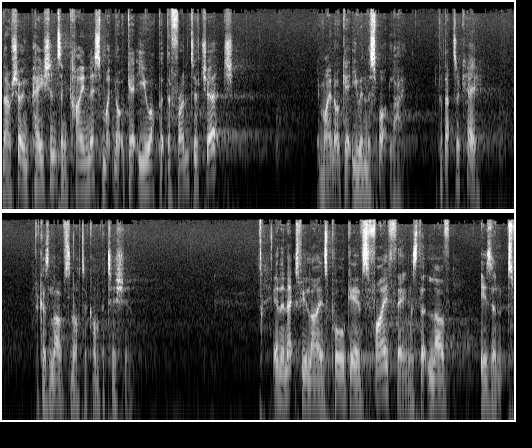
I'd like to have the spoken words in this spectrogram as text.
Now, showing patience and kindness might not get you up at the front of church, it might not get you in the spotlight, but that's okay, because love's not a competition. In the next few lines, Paul gives five things that love isn't.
